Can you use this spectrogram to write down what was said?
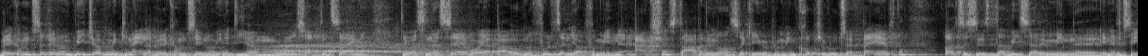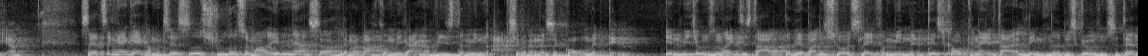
Velkommen til endnu en video på min kanal, og velkommen til endnu en af de her månedsopdateringer. Det var sådan en serie, hvor jeg bare åbner fuldstændig op for mine aktier, starter vi med, så kigger vi på min kryptovaluta bagefter, og til sidst der viser det mine øh, uh, NFT'er. Så jeg tænker ikke, at jeg kommer til at sidde og sludre så meget inden her, så lad mig bare komme i gang og vise dig mine aktier, hvordan det så går med dem. Inden videoen sådan rigtig starter, der vil jeg bare lige slå et slag for min øh, Discord-kanal. Der er link nede i beskrivelsen til den.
